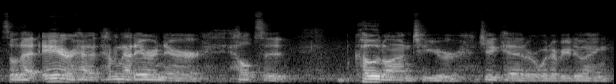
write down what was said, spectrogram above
So that air, having that air in there helps it coat onto your jig head or whatever you're doing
